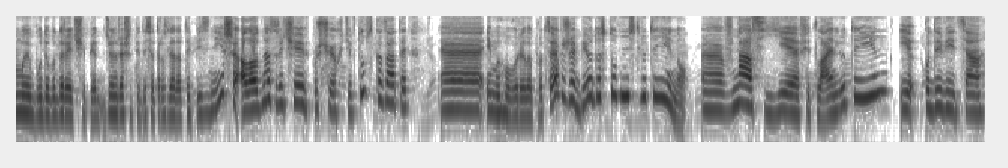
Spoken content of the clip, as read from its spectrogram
Ми будемо, до речі, Generation 50 розглядати пізніше, але одна з речей, про що я хотів тут сказати, Е, і ми говорили про це вже, біодоступність лютеїну. Е, в нас є фітлайн лютеїн, і подивіться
